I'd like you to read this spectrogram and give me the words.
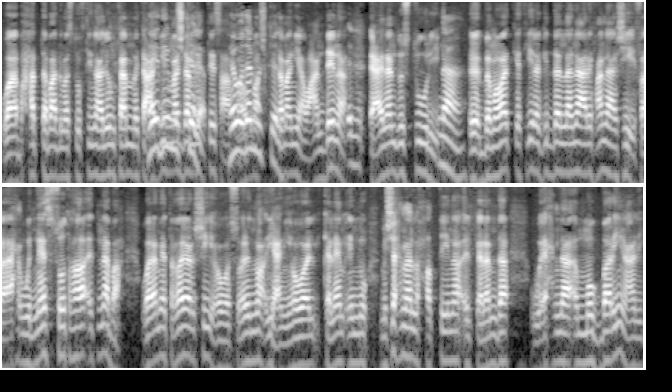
وحتى بعد ما استفتينا عليهم تم تعديل مادة. من التسعة هو ده فهم المشكلة. ثمانيه وعندنا إعلان دستوري نعم آه، بمواد كثيرة جدا لا نعرف عنها شيء والناس صوتها اتنبح ولم يتغير شيء هو السؤال انه يعني هو الكلام إنه مش إحنا اللي حطينا الكلام ده وإحنا مجبرين عليه.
